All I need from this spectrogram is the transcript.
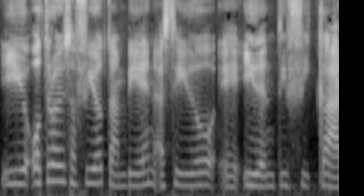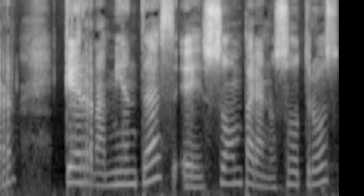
Y otro desafío también ha sido eh, identificar qué herramientas eh, son para nosotros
